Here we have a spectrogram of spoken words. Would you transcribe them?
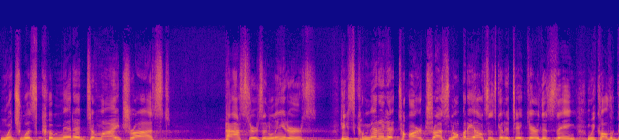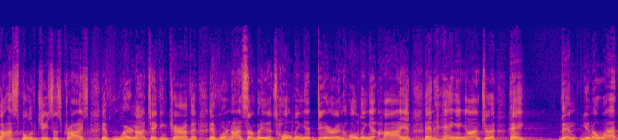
which was committed to my trust. Pastors and leaders, He's committed it to our trust. Nobody else is going to take care of this thing we call the gospel of Jesus Christ if we're not taking care of it. If we're not somebody that's holding it dear and holding it high and, and hanging on to it, hey, then you know what?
